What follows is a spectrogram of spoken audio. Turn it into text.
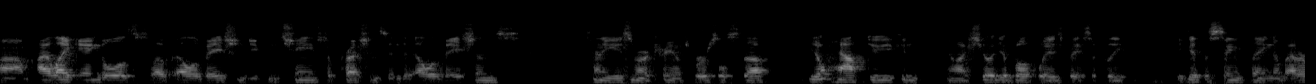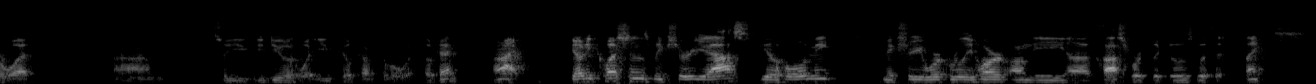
Um, I like angles of elevation. You can change depressions into elevations, kind of using our transversal stuff. You don't have to. You can, you know, I showed you both ways basically. You get the same thing no matter what. Um, so you, you do it what you feel comfortable with. Okay. All right. If you have any questions, make sure you ask, get a hold of me. Make sure you work really hard on the uh, classwork that goes with it. Thanks.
